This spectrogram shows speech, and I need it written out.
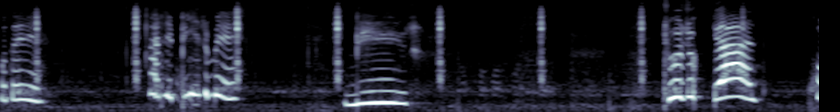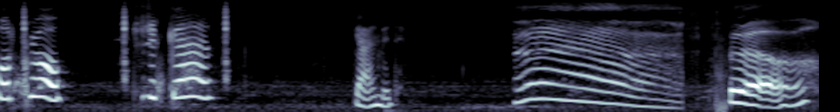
Bu değil. Hadi bir mi? Bir. Çocuk gel. Korkuyorum. Çocuk gel. Gelmedi. Ah,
